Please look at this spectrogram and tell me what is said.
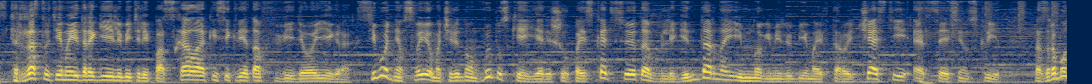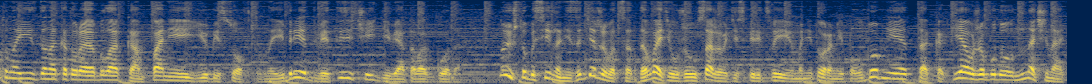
Здравствуйте, мои дорогие любители пасхалок и секретов в видеоиграх. Сегодня в своем очередном выпуске я решил поискать все это в легендарной и многими любимой второй части Assassin's Creed, разработана и издана которая была компанией Ubisoft в ноябре 2009 года. Ну и чтобы сильно не задерживаться, давайте уже усаживайтесь перед своими мониторами поудобнее, так как я уже буду начинать.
